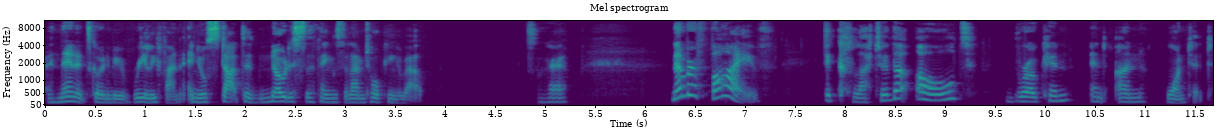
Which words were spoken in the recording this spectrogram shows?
And then it's going to be really fun and you'll start to notice the things that I'm talking about. Okay. Number five, declutter the old, broken, and unwanted.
